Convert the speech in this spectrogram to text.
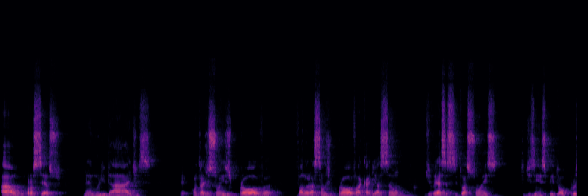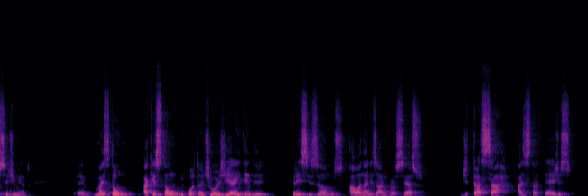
ao processo, né? nulidades, é, contradições de prova, valoração de prova, acariação, diversas situações que dizem respeito ao procedimento. É, mas então, a questão importante hoje é entender: precisamos, ao analisar um processo, de traçar as estratégias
